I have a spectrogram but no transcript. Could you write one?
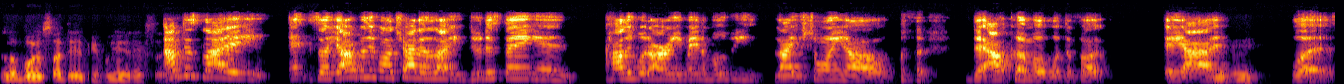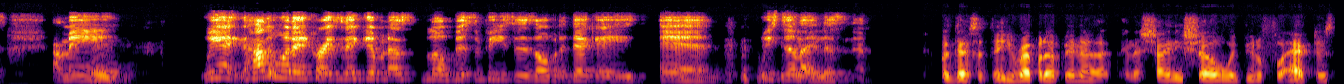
the little boy who saw dead people. Yeah, that's. I'm just like, and so y'all really want to try to like do this thing, and Hollywood already made a movie like showing y'all the outcome of what the fuck AI Mhm. was. I mean, we ain't Hollywood ain't crazy. They giving us little bits and pieces over the decades, and we still ain't listening. But that's the thing. You wrap it up in a in a shiny show with beautiful actors.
